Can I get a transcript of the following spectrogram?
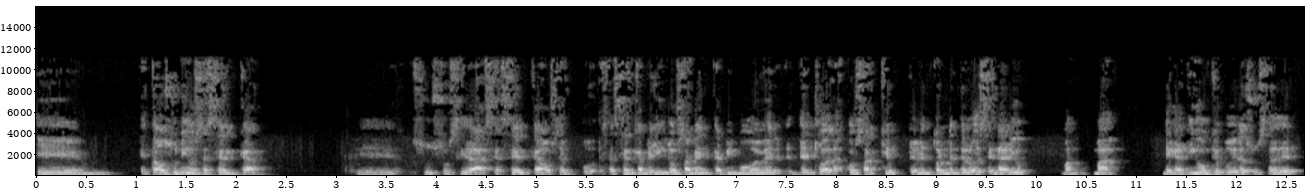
eh, Estados Unidos se acerca eh, su sociedad se acerca o se, se, acerca peligrosamente, a mi modo de ver, dentro de las cosas que eventualmente los escenarios más, más negativos que pudieran suceder,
